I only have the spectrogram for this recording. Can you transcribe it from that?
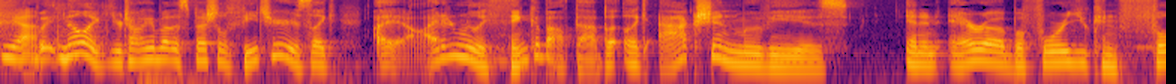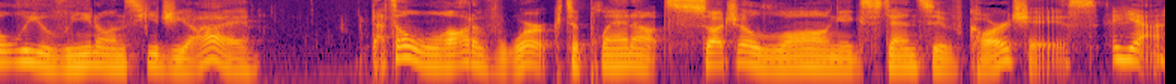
Yeah. But no, like you're talking about the special features. Like I, I didn't really think about that, but like action movies in an era before you can fully lean on CGI, that's a lot of work to plan out such a long, extensive car chase. yeah.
